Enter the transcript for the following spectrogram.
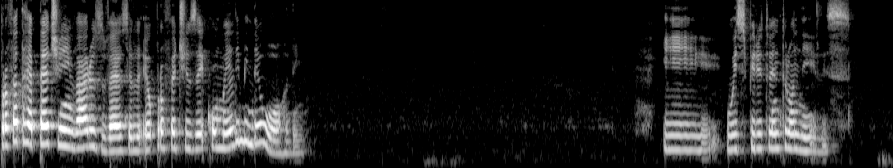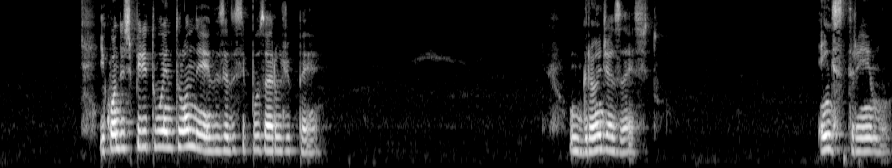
profeta repete em vários versos: Eu profetizei como ele me deu ordem. E o Espírito entrou neles. E quando o Espírito entrou neles, eles se puseram de pé. Um grande exército, em extremo.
